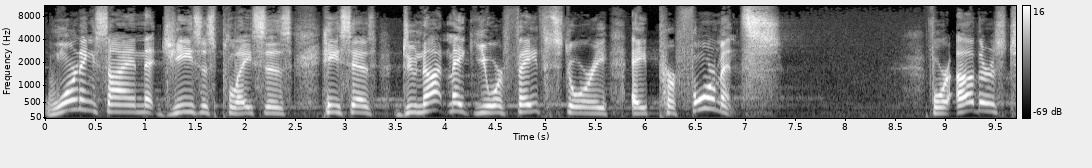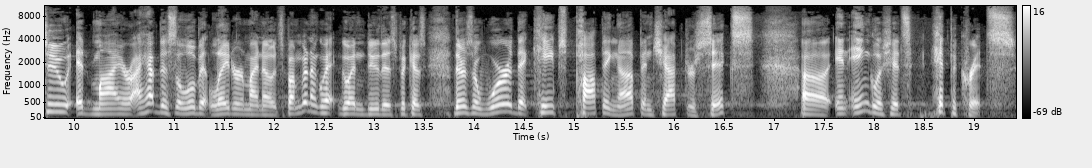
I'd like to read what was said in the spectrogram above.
warning sign that Jesus places. He says, "Do not make your faith story a performance for others to admire. I have this a little bit later in my notes, but I'm going to go ahead and do this because there's a word that keeps popping up in chapter 6. Uh, in English, it's hypocrites.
